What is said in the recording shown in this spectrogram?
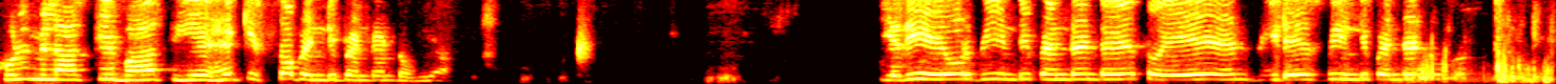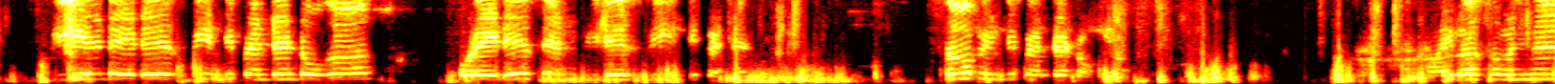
कुल मिला के बात ये है कि सब इंडिपेंडेंट होंगे यदि ए और बी इंडिपेंडेंट है तो ए एंड बी डेज़ भी इंडिपेंडेंट होगा। बी एंड ए डेज़ भी इंडिपेंडेंट होगा। और A dash and B dash भी इंडिपेंडेंट होगा सब इंडिपेंडेंट होंगे आई बात समझ में?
